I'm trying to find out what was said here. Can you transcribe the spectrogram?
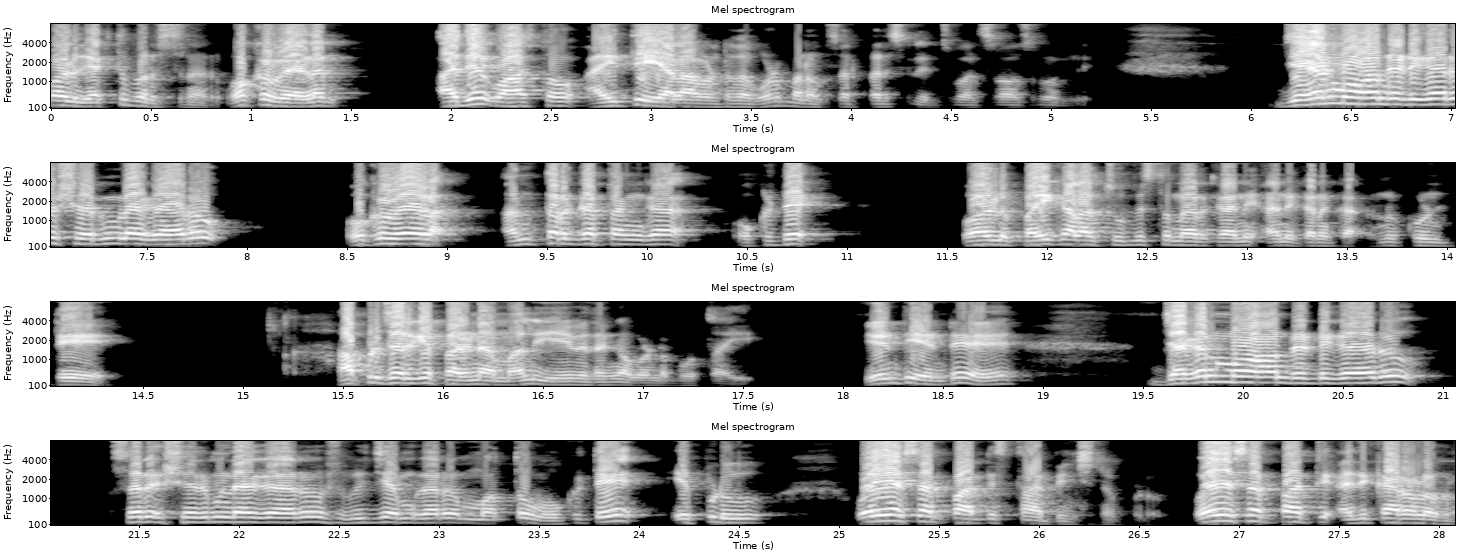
వాళ్ళు వ్యక్తపరుస్తున్నారు. ఒకవేళ అదే వాస్తవం అయితే ఎలా ఉంటుందో కూడా మనం ఒకసారి పరిశీలించవలసిన అవసరం ఉంది. జగన్మోహన్ రెడ్డి గారు షర్మిల గారు ఒకవేళ అంతర్గతంగా ఒకటే వాళ్ళు పైకి అలా చూపిస్తున్నారు కానీ అని కనుక అనుకుంటే అప్పుడు జరిగే పరిణామాలు ఏ విధంగా ఉండబోతాయి? ఏంటి అంటే జగన్మోహన్ రెడ్డి గారు సరే షర్మిల గారు విజయం గారు మొత్తం ఒకటే ఎప్పుడు వైఎస్ఆర్ పార్టీ స్థాపించినప్పుడు. వైఎస్ఆర్ పార్టీ అధికారంలోకి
